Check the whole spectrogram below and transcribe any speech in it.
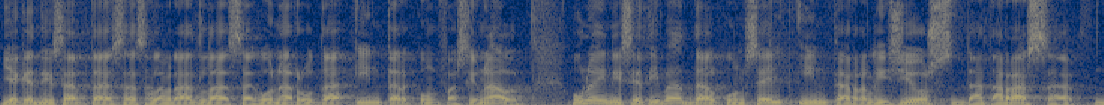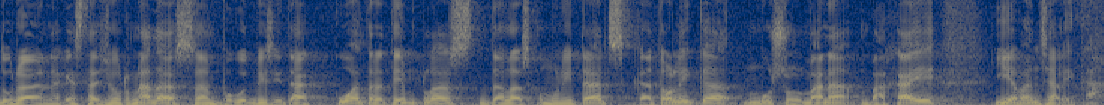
I aquest dissabte s'ha celebrat la segona ruta interconfessional, una iniciativa del Consell Interreligiós de Terrassa. Durant aquesta jornada s'han pogut visitar quatre temples de les comunitats catòlica, musulmana, bahai i evangèlica.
